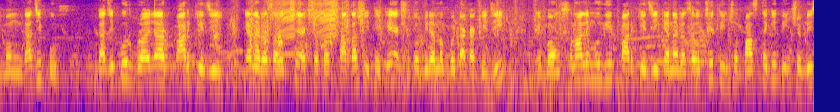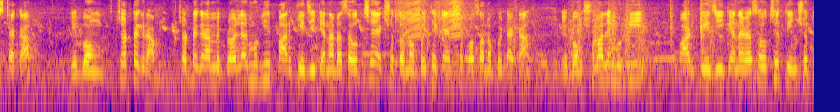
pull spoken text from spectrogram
এবং Gazipur Gazipur broiler per KG কেনা বেচা হচ্ছে একশত সাতাশি থেকে একশত বিরানব্বই টাকা কেজি এবং সোনালী মুরগি পার কেজি কেনা বেচা হচ্ছে তিনশো পাঁচ থেকে তিনশো বিশ টাকা এবং চট্টগ্রাম, চট্টগ্রামে ব্রয়লার মুরগি পার কেজি কেনা বেচা হচ্ছে একশত নব্বই থেকে একশো পঁচানব্বই টাকা এবং সোনালী মুরগি পার কেজি কেনা বেচা হচ্ছে তিনশত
